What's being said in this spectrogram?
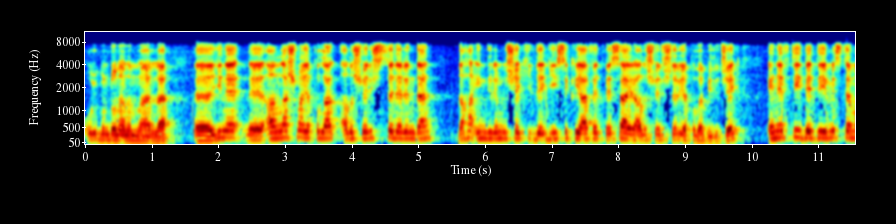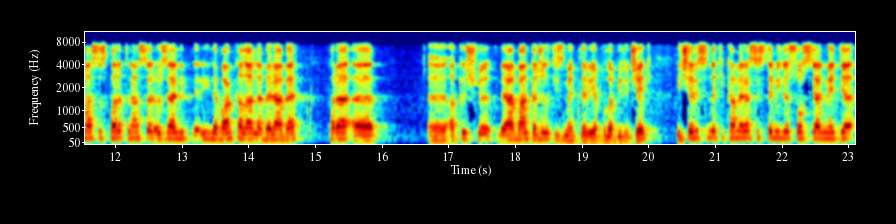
uygun donanımlarla. E, yine e, anlaşma yapılan alışveriş sitelerinden daha indirimli şekilde giysi, kıyafet vesaire alışverişleri yapılabilecek. NFT dediğimiz temassız para transfer özellikleriyle bankalarla beraber para e, e, akış ve veya bankacılık hizmetleri yapılabilecek. İçerisindeki kamera sistemiyle sosyal medya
